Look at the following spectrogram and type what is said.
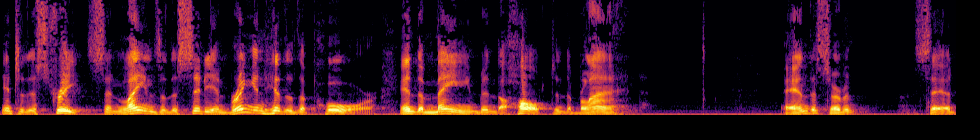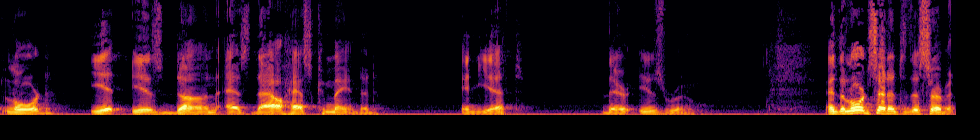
into the streets and lanes of the city, and bring in hither the poor, and the maimed, and the halt, and the blind and the servant said, Lord, it is done as thou hast commanded, and yet there is room. And the Lord said unto the servant,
